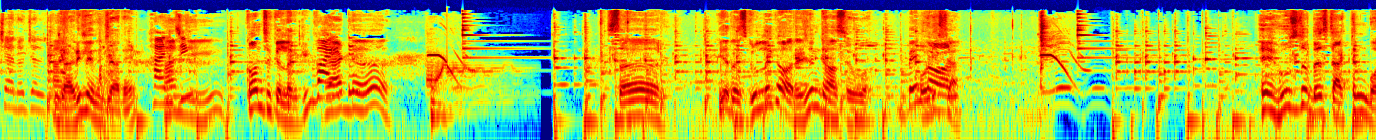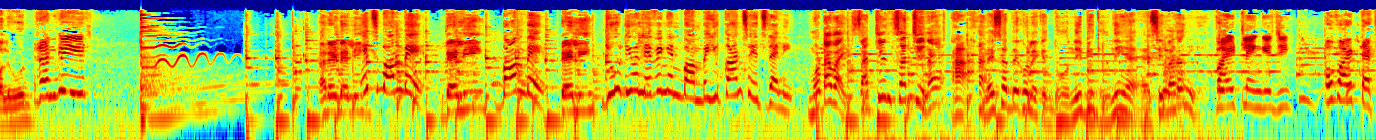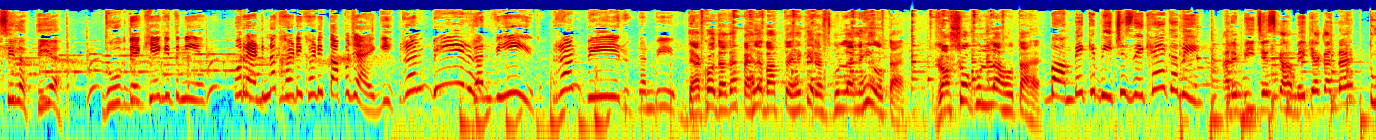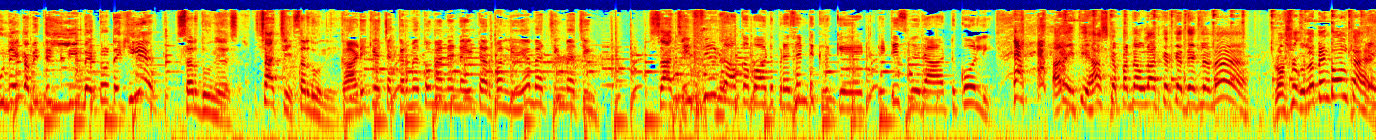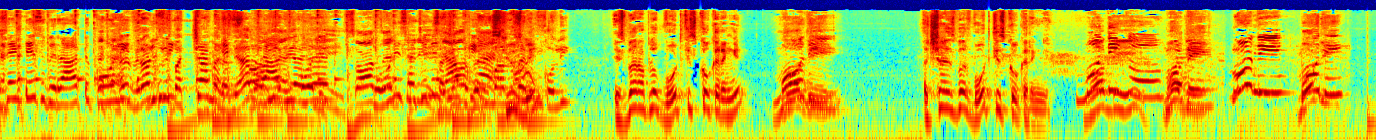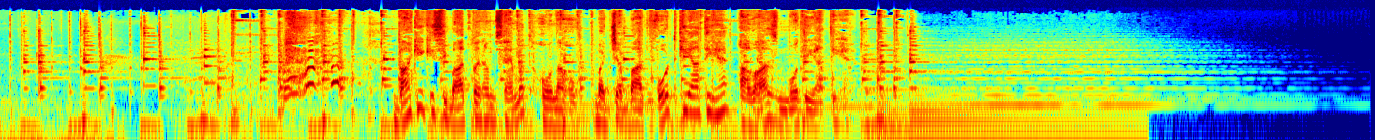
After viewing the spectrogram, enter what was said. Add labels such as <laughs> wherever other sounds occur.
चलो जल्दी। गाड़ी लेने जा रहे हैं। हाँ जी। कौन से कलर की? वाइट सर ये रसगुल्ले का ओरिजिन कहाँ से हुआ? Bengal hey who's the best actor in Bollywood Ranveer. अरे Delhi. It's Bombay Delhi. Bombay Delhi. Dude, you're living in Bombay you can't say it's Delhi. मोटा भाई सचिन सचिन है। हाँ नहीं सर देखो लेकिन धोनी भी धोनी है ऐसी बात नहीं है। वाइट लेंगे जी। वो वाइट टैक्सी लगती है। धूप देखिए कितनी है। वो रेड ना खड़ी खड़ी तप जाएगी। रणबीर। रणवीर रणबीर। रणवीर देखो दादा पहले बात तो है कि रसगुल्ला नहीं होता है। रसोगुल्ला होता है। बॉम्बे के बीचेस देखे हैं कभी? अरे बीचेस का हमें क्या करना है? तूने कभी दिल्ली मेट्रो देखी है? सर धोनी है सर। सचिन सर धोनी। गाड़ी के चक्कर में तो मैंने नई टर्बन ली है matching matching If you talk about present cricket, it is Virat Kohli. <laughs> अरे इतिहास का पन्ना उलाट करके देख लो ना रसोगुल्ला बंगाल का है। Is Virat <laughs> Kohli. अरे विराट कोहली बच्चा है मैडम यार। Virat Kohli. इस बार आप लोग वोट किसको करेंगे? मोदी। अच्छा इस बार वोट किसको करेंगे? मोदी मोदी। मोदी। मोदी। बाकी किसी बात पर हम सहमत होना हो बट जब बात वोट की आती है आवाज़ मोदी आती है।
